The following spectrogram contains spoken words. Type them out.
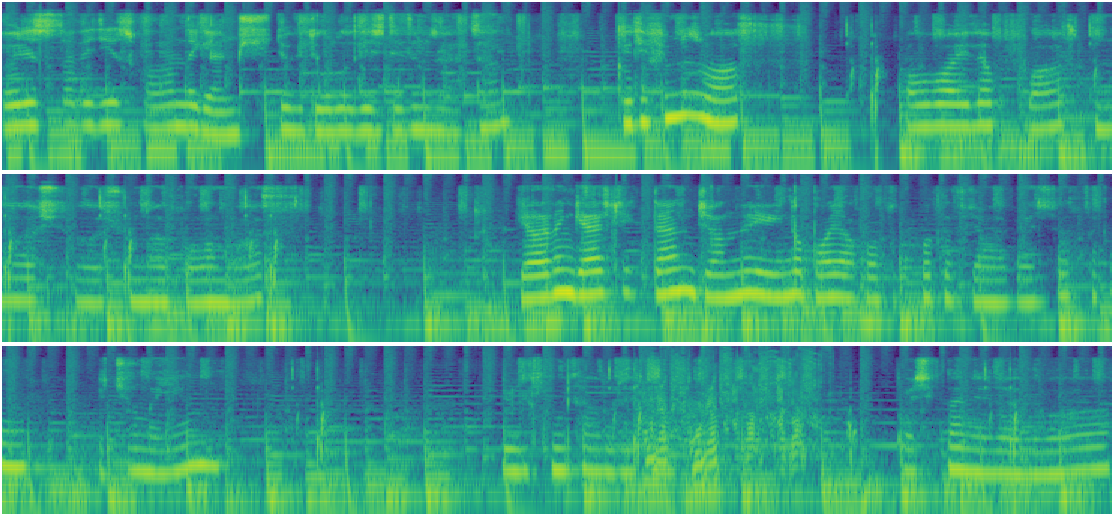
Böyle Hediyesi falan da gelmiş. İşte videoları izledim zaten. Grifimiz var. Albayrak var. Bunlar şunlar, falan var. Yarın gerçekten canlı yayına bayağı fazla kupa katacağım arkadaşlar. Sakın kaçırmayın. Tane böyle- Başka neler var?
